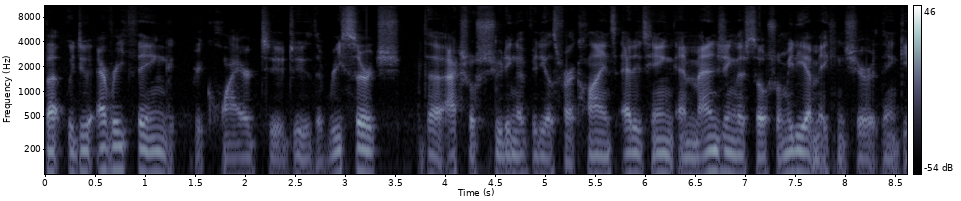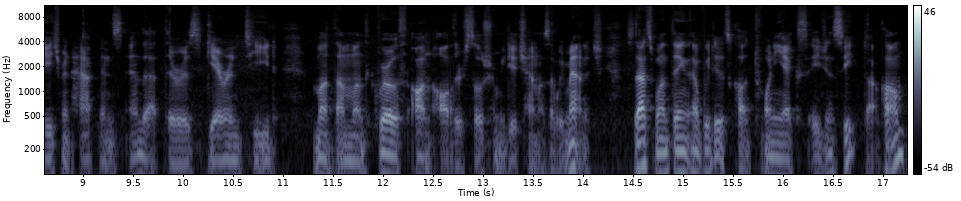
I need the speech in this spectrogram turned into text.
But we do everything required to do the research, the actual shooting of videos for our clients, editing and managing their social media, making sure the engagement happens and that there is guaranteed month on month growth on all their social media channels that we manage. So that's one thing that we do. It's called 20xagency.com.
